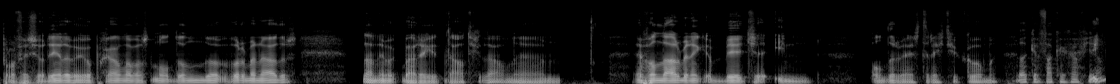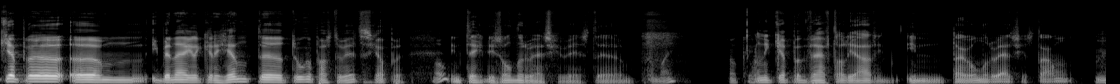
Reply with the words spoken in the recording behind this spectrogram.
professionele weg opgaan, dat was not done voor mijn ouders. Dan heb ik maar regentaat gedaan. ehm. en vandaar ben ik een beetje in onderwijs terechtgekomen. Welke vakken gaf je dan? Ik, heb, eh, ehm, ik ben eigenlijk regent eh, toegepaste wetenschappen Oh. in technisch onderwijs geweest. eh. Amai. Oké. En ik heb een vijftal jaar in, in tagonderwijs gestaan. Mhm.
